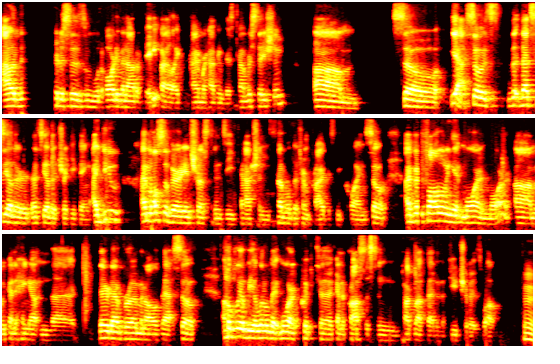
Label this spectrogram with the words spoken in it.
out of criticism would have already been out of date by like the time we're having this conversation. Um, so yeah, so it's th- that's the other that's the other tricky thing. I do I'm also very interested in Zcash and several different privacy coins. So I've been following it more and more. Um, we kind of hang out in the their dev room and all of that. So hopefully I'll be a little bit more equipped to kind of process and talk about that in the future as well. Hmm.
